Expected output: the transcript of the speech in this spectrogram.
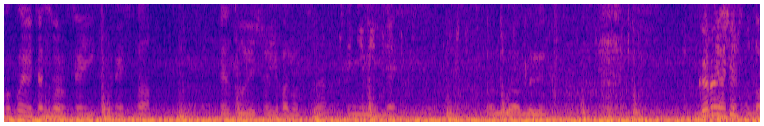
какой Т-40 це їх туди сюди. Пиздує, що їбануться. Ще не мій, блядь. Це да, блін. Коротше, туди.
